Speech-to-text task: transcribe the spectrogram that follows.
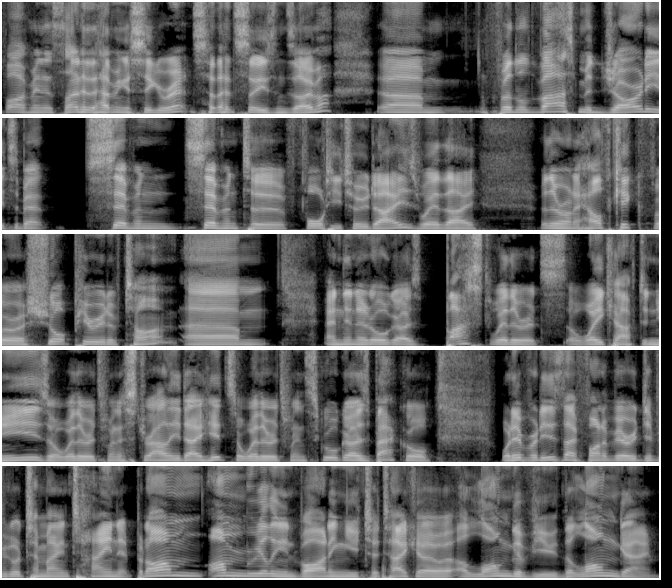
Five minutes later, they're having a cigarette, so that season's over. Um, for the vast majority, it's about seven seven to forty two days where they they're on a health kick for a short period of time, um, and then it all goes bust. Whether it's a week after New Year's, or whether it's when Australia Day hits, or whether it's when school goes back, or whatever it is, they find it very difficult to maintain it. But I'm I'm really inviting you to take a, a longer view, the long game,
